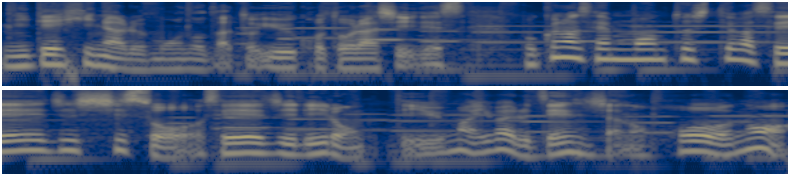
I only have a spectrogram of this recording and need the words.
似て非なるものだということらしいです。僕の専門としては政治思想、政治理論っていう、まあ、いわゆる前者の方の、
